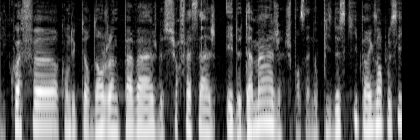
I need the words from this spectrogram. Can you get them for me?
les coiffeurs, conducteurs d'engins de pavage, de surfaçage et de damage, je pense à nos pistes de ski par exemple aussi,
